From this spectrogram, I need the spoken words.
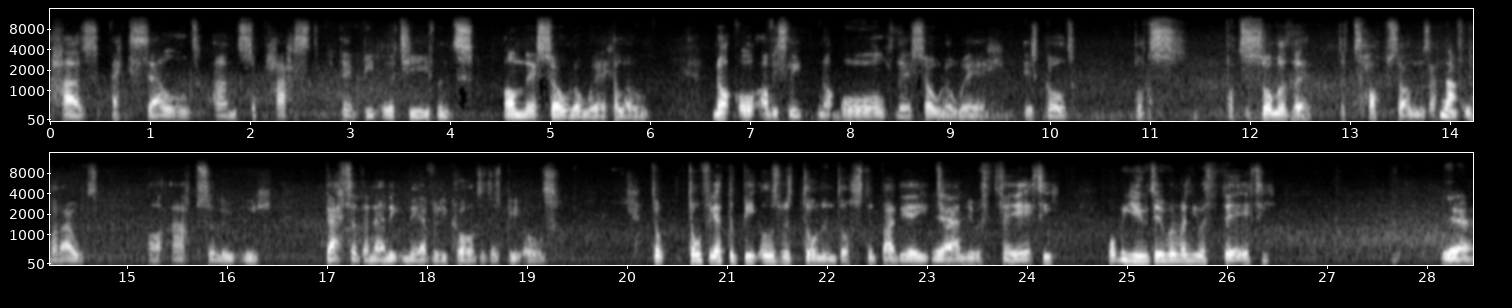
has excelled and surpassed their Beatle achievements on their solo work alone. Not all, obviously, not all their solo work is good, but but some of the the top songs that No. they've put out are absolutely better than anything they ever recorded as Beatles. Don't don't forget the Beatles was done and dusted by the age Yeah. time you were thirty. What were you doing when you were thirty? Yeah,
